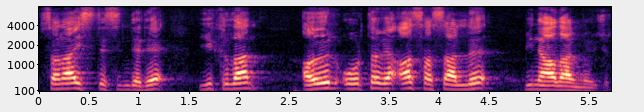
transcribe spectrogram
sanayi sitesinde de yıkılan ağır, orta ve az hasarlı binalar mevcut.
